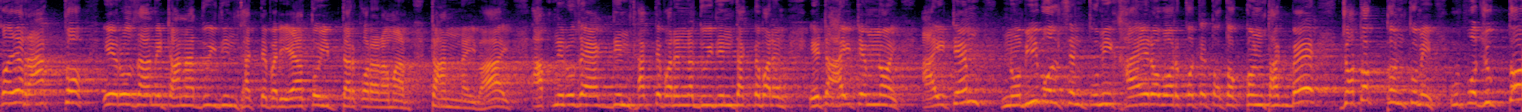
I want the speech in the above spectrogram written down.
কয়ে রাখতো এ রোজা আমি টানা দুই দিন থাকতে পারি। এত ইফতার করার আমার টান নাই ভাই। আপনি রোজা একদিন থাকতে পারেন না, দুই দিন থাকতে পারেন। এটা আইটেম নয়। আইটেম নবী বলছেন, তুমি খায়ের বরকতে ততক্ষণ থাকবে, যতক্ষণ তুমি উপযুক্ত,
